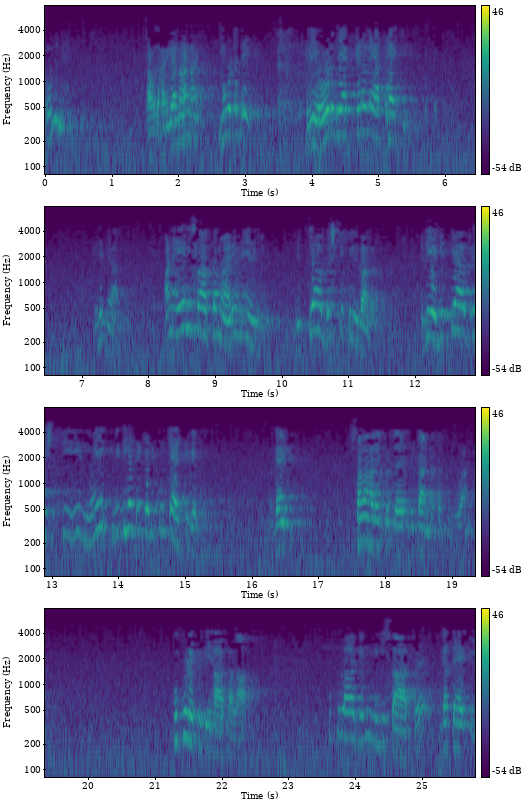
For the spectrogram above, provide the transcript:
ඕනේ නැහැ. කවදා හරි යනවා නම් මොකටද ඒ? ඉතින් ඕන දෙයක් කරලා යත හැකි. එහෙම යන්නේ. අනේ ඒ නිසා තමයි මේ මිත්‍යා දෘෂ්ටි පිළිබඳව. ඉතින් මේ මිත්‍යා දෘෂ්ටි නොඑක් විදිහට කෙනෙකුට ඇති වෙනවා. දැන් සමහරෙකුට හිතන්නට පුළුවන් කුකුලෙකු දිහා බලා කුකුලාගෙන් මිනිසාට ගත හැකි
